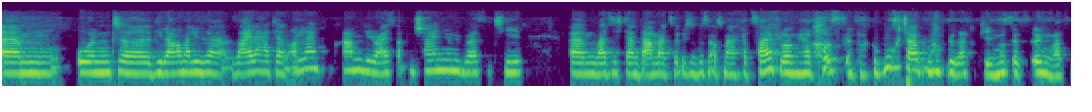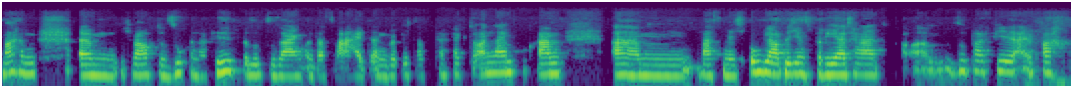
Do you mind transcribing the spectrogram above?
Ähm, und äh, die Laura Malisa Seiler hat ja ein Online-Programm, die Rise Up and Shine University, ähm, was ich dann damals wirklich so ein bisschen aus meiner Verzweiflung heraus einfach gebucht habe und habe gesagt, okay, ich muss jetzt irgendwas machen. Ähm, ich war auf der Suche nach Hilfe sozusagen und das war halt dann wirklich das perfekte Online-Programm, ähm, was mich unglaublich inspiriert hat, ähm, super viel einfach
